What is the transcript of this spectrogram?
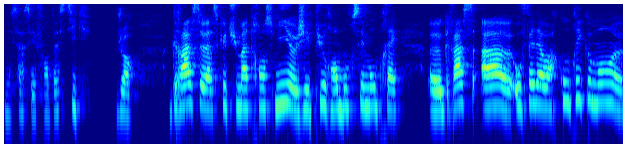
Mais ça, c'est fantastique. Genre, grâce à ce que tu m'as transmis, euh, j'ai pu rembourser mon prêt. grâce à, au fait d'avoir compris comment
